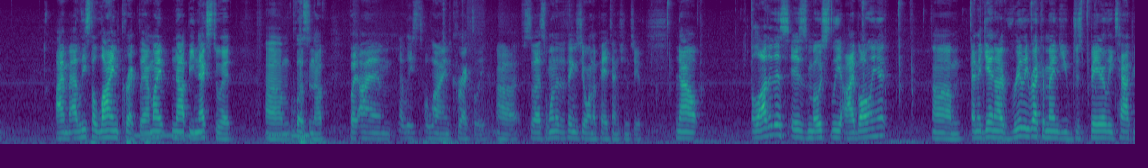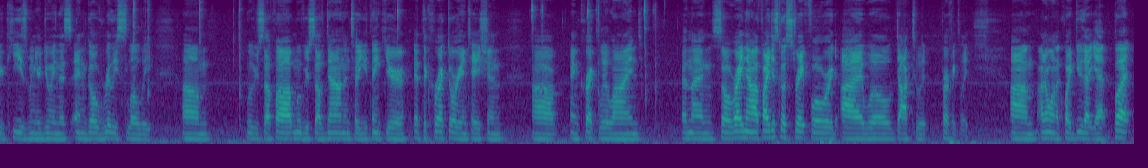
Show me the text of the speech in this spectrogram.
I'm at least aligned correctly. I might not be next to it um, close enough, but I am at least aligned correctly. Uh, so that's one of the things you want to pay attention to. Now, a lot of this is mostly eyeballing it. Um, and again, I really recommend you just barely tap your keys when you're doing this and go really slowly. Um, move yourself up, move yourself down until you think you're at the correct orientation uh, and correctly aligned. And then, so right now, if I just go straight forward, I will dock to it perfectly. Um, I don't want to quite do that yet, but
